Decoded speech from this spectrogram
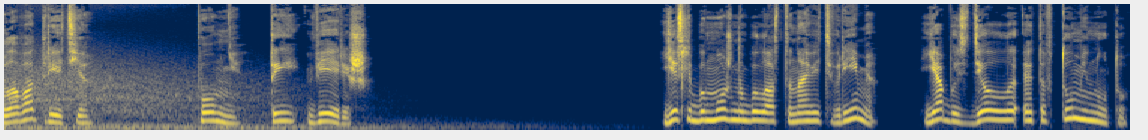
Глава третья. Помни, ты веришь. Если бы можно было остановить время, я бы сделала это в ту минуту,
